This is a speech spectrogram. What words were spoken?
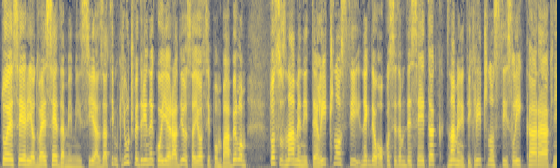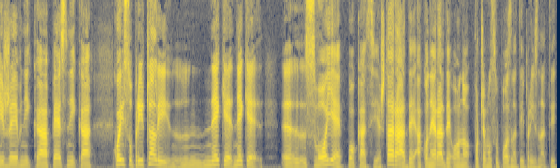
To je serija od 27 emisija. Zatim Ključ Vedrine koji je radio sa Josipom Babelom, To su znamenite ličnosti, negde oko sedamdesetak znamenitih ličnosti, slikara, književnika, pesnika, koji su pričali neke, neke e, svoje vokacije, šta rade ako ne rade ono po čemu su poznati i priznati.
